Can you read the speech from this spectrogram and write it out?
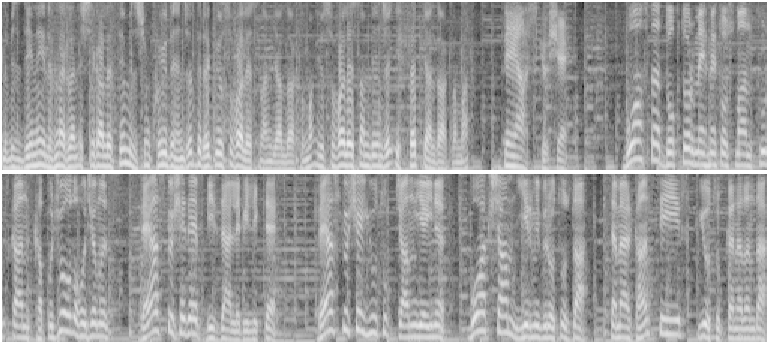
Biz dini ilimlerle iştigal ettiğimiz için kuyu deyince direkt Yusuf Aleyhisselam geldi aklıma. Yusuf Aleyhisselam deyince iffet geldi aklıma. Beyaz Köşe. Bu hafta Doktor Mehmet Osman Kurtkan Kapıcıoğlu hocamız Beyaz Köşe'de bizlerle birlikte. Beyaz Köşe YouTube canlı yayını bu akşam 21.30'da Semerkant Seyir YouTube kanalında.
